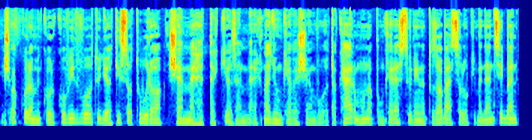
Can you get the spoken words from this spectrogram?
És akkor, amikor Covid volt, ugye a Tiszatúra sem mehettek ki az emberek. Nagyon kevesen voltak. Három hónapon keresztül én ott az Abászalóki medencében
